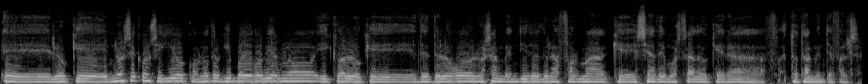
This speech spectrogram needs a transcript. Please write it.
eh, lo que no se consiguió con otro equipo de gobierno y con lo que desde luego nos han vendido de una forma que se ha demostrado que era totalmente falsa.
